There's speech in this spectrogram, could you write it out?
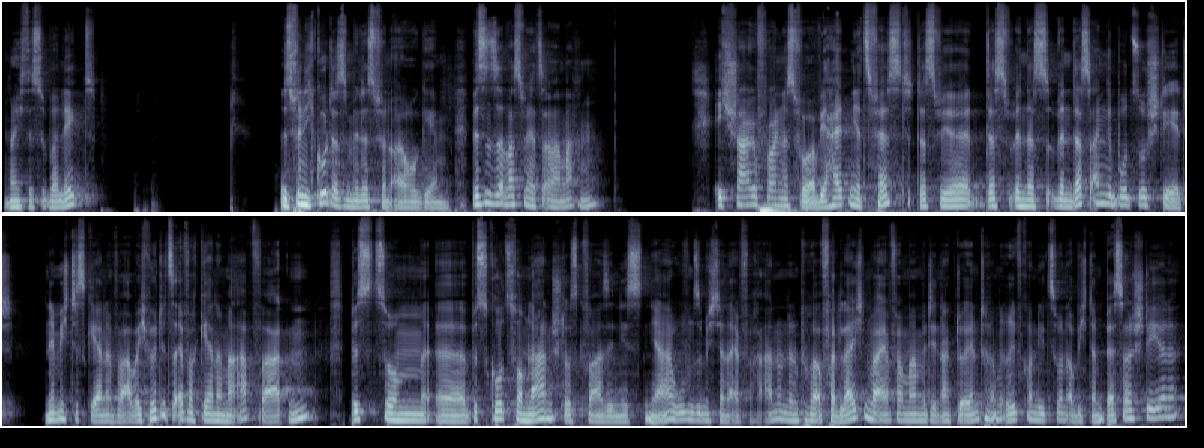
Dann habe ich das überlegt. Das finde ich gut, dass Sie mir das für einen Euro geben. Wissen Sie, was wir jetzt aber machen? Ich schlage Folgendes vor. Wir halten jetzt fest, dass wir, dass, wenn das, wenn das Angebot so steht, nehme ich das gerne wahr. Aber ich würde jetzt einfach gerne mal abwarten bis zum, äh, bis kurz vorm Ladenschluss quasi nächsten Jahr. Rufen Sie mich dann einfach an und dann vergleichen wir einfach mal mit den aktuellen Tarifkonditionen, ob ich dann besser stehe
